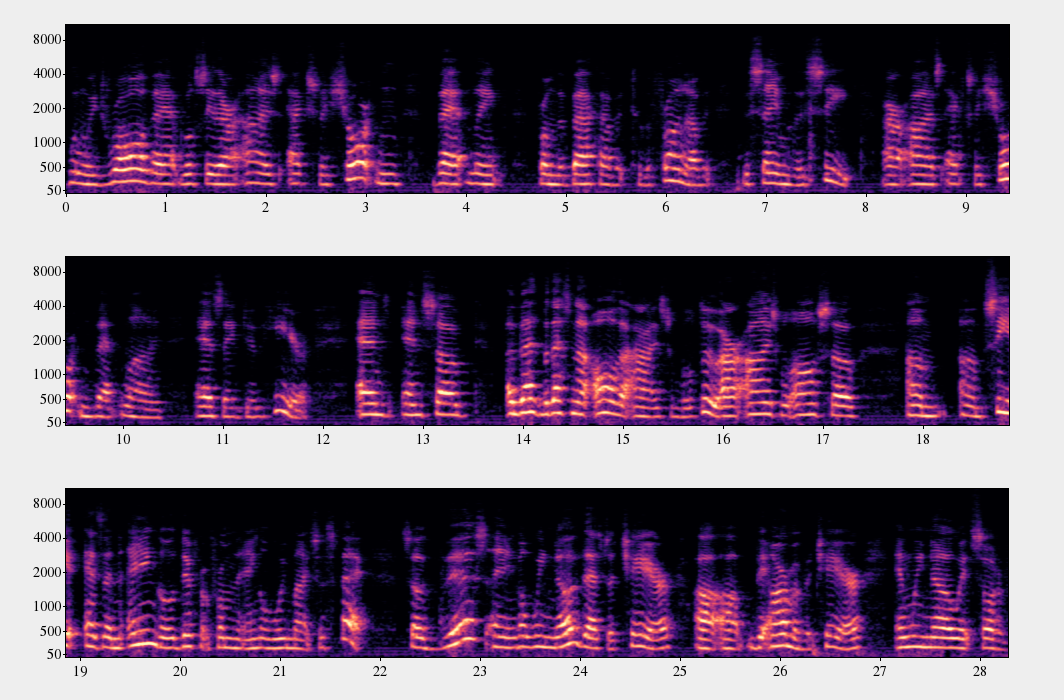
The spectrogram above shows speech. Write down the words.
when we draw that, we'll see that our eyes actually shorten that length from the back of it to the front of it. The same with the seat. Our eyes actually shorten that line as they do here. And, and so, uh, that, but that's not all the eyes will do. Our eyes will also um, um, see it as an angle different from the angle we might suspect. So this angle, we know that's a chair, uh, uh, the arm of a chair, and we know it sort of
